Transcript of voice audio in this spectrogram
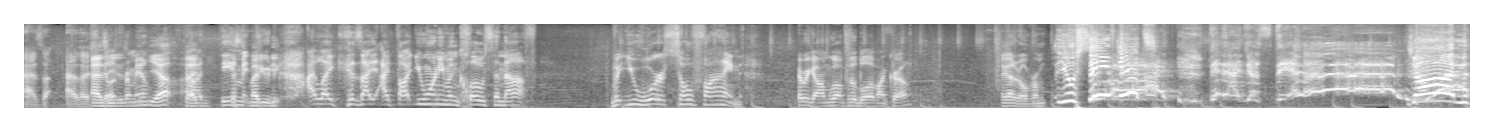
As I, as I As steal you it from you. yeah, I- God damn it, dude. be- I like because I I thought you weren't even close enough, but you were so fine. Here we go. I'm going for the blow up on Crow. I got it over him. You saved it, Did I just steal it? John.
